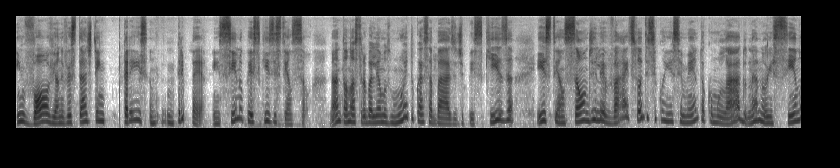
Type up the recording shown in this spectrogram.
envolve, a universidade tem três, um tripé, ensino, pesquisa e extensão. Né? Então nós trabalhamos muito com essa base de pesquisa e extensão, de levar todo esse conhecimento acumulado né, no ensino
